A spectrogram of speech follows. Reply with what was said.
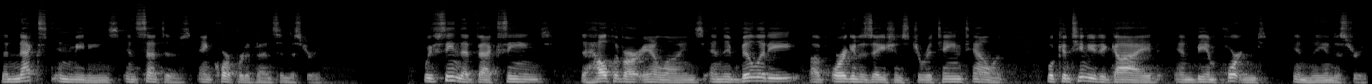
the next in meetings, incentives, and corporate events industry. We've seen that vaccines, the health of our airlines, and the ability of organizations to retain talent will continue to guide and be important in the industry.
